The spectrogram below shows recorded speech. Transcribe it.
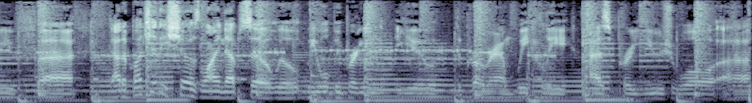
we've uh, got a bunch of these shows lined up, so we'll, we will be bringing you the program weekly as per usual. Uh,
